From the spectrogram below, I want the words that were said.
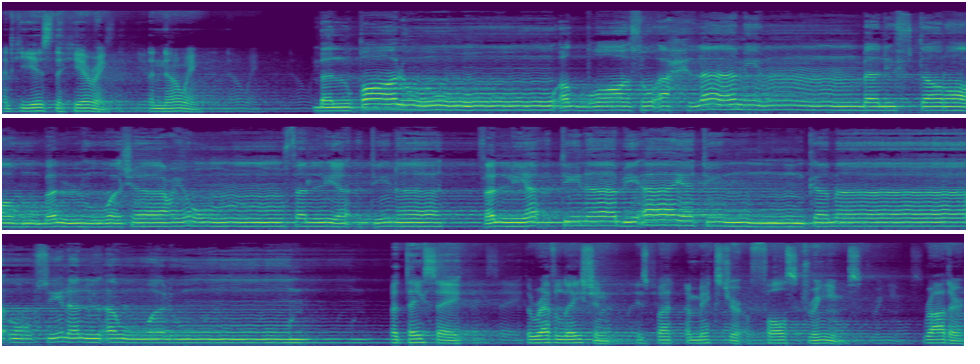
and He is the hearing, the knowing. بل قالوا أضغاث أحلام بل افتراه بل هو شاعر فليأتنا فليأتنا بآية كما أرسل الأولون But they say, The revelation is but a mixture of false dreams. Rather,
